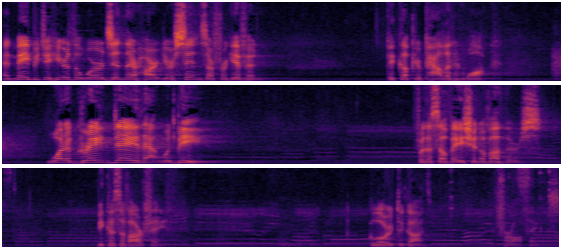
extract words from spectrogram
And maybe to hear the words in their heart, Your sins are forgiven. Pick up your pallet and walk. What a great day that would be for the salvation of others because of our faith. Glory to God for all things.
